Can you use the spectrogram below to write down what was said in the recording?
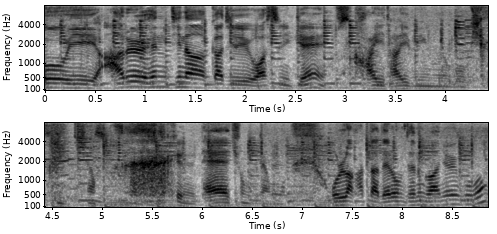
그이 아르헨티나까지 왔으니까 스카이 다이빙을 뭐 그냥 그냥 대충 그냥 뭐 올라갔다 내려오면 되는 거 아니에요 그거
